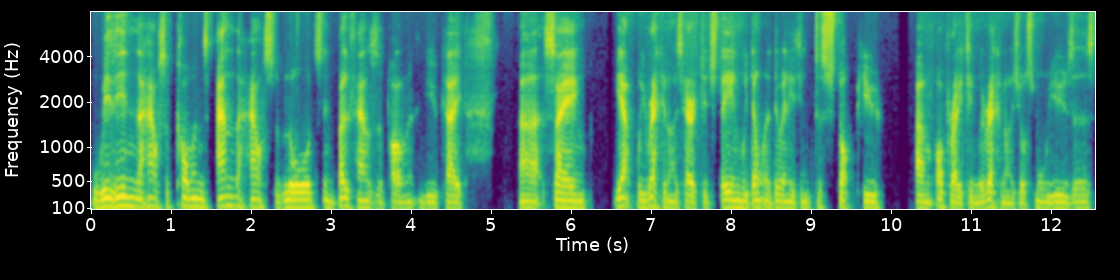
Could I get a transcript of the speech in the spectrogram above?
within the House of Commons and the House of Lords in both houses of Parliament in the UK uh, saying, yeah, we recognise heritage steam. We don't want to do anything to stop you um, operating. We recognise your small users.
